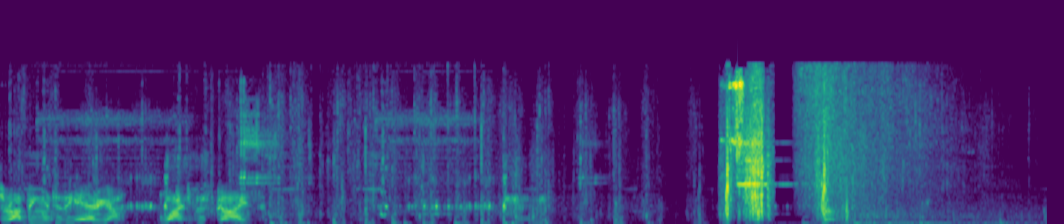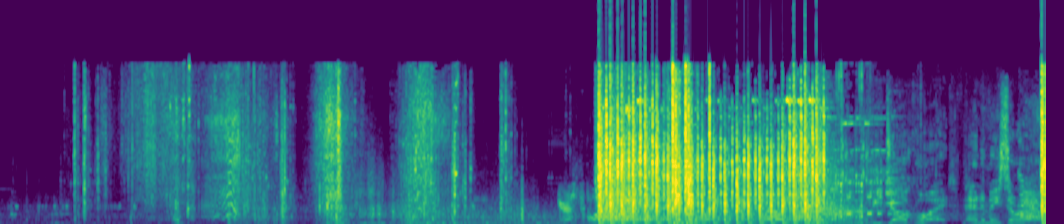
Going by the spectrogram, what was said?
Dropping into the area. Watch the skies. Your squad. Well done. Be dog. Enemies around.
